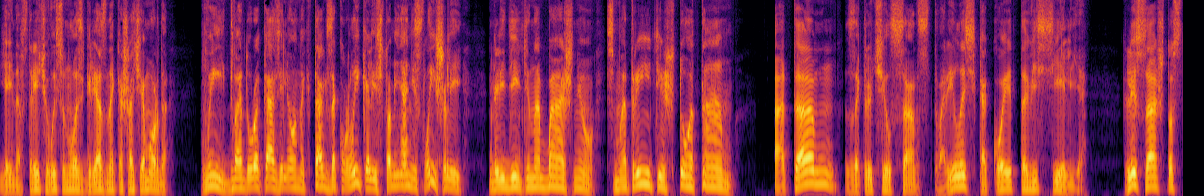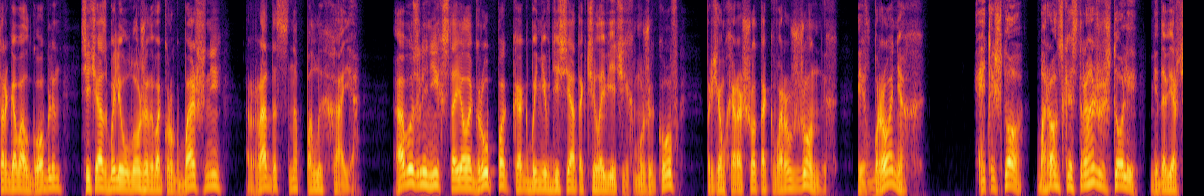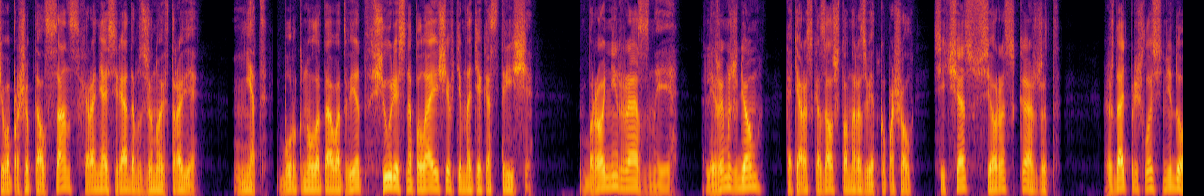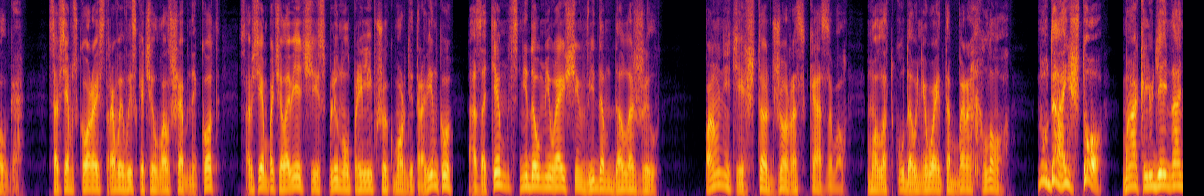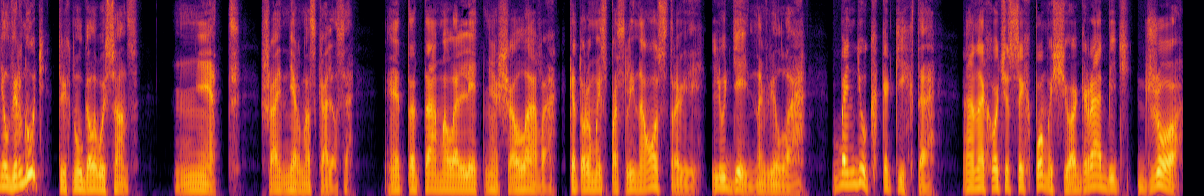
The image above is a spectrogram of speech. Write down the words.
Ей навстречу высунулась грязная кошачья морда. «Вы, два дурака зеленых, так закурлыкались, что меня не слышали! Глядите на башню! Смотрите, что там!» А там, — заключил Санс, — творилось какое-то веселье. Леса, что сторговал гоблин, — сейчас были уложены вокруг башни, радостно полыхая. А возле них стояла группа как бы не в десяток человечьих мужиков, причем хорошо так вооруженных, и в бронях. — Это что, баронская стража, что ли? — недоверчиво прошептал Санс, хоронясь рядом с женой в траве. «Нет», — буркнула та в ответ, щурясь на пылающее в темноте кострище. «Брони разные. Лежим, ждем». Котяра сказал, что на разведку пошел. «Сейчас все расскажет». Ждать пришлось недолго. Совсем скоро из травы выскочил волшебный кот, совсем по-человечьи сплюнул прилипшую к морде травинку, а затем с недоумевающим видом доложил. «Помните, что Джо рассказывал? Мол, откуда у него это барахло?» «Ну да, и что? Маг людей нанял вернуть?» — тряхнул головой Санс. «Нет», — Шайн нервно скалился. «Это та малолетняя шалава, которую мы спасли на острове, людей навела. Бандюк каких-то. Она хочет с их помощью ограбить Джо».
